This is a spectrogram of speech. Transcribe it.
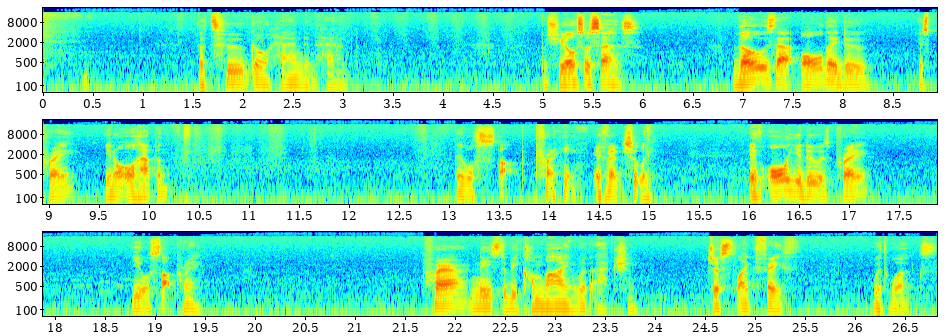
the two go hand in hand. But she also says, those that all they do is pray, you know what will happen? They will stop praying eventually. If all you do is pray, you will stop praying. Prayer needs to be combined with action, just like faith with works.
